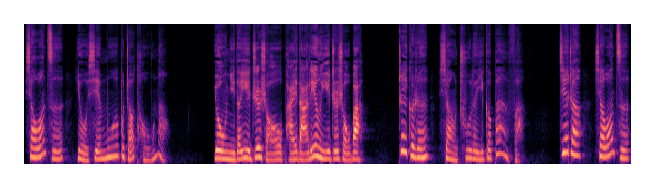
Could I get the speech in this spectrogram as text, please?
小王子有些摸不着头脑。用你的一只手拍打另一只手吧。这个人想出了一个办法，接着小王子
